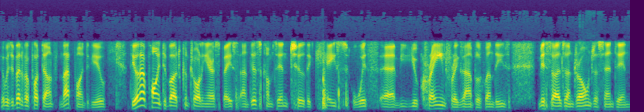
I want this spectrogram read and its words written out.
it was a bit of a put down from that point of view. The other point about controlling airspace, and this comes into the case with um, Ukraine, for example, when these missiles and drones are sent in,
